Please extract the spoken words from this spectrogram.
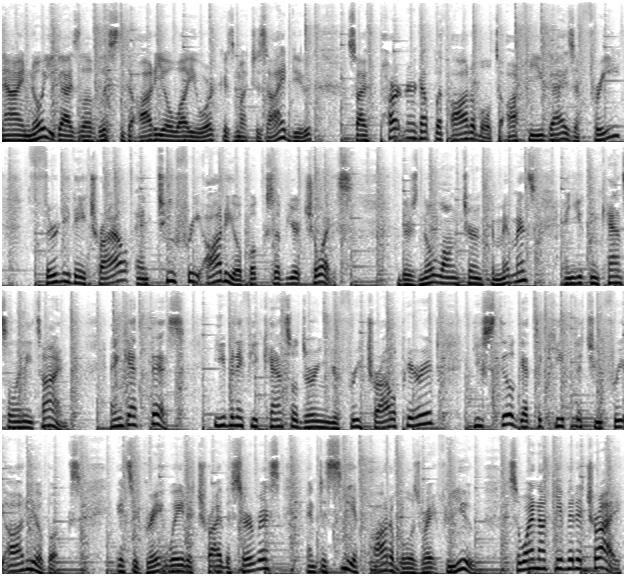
Now, I know you guys love listening to audio while you work as much as I do, so I've partnered up with Audible to offer you guys a free 30 day trial and two free audiobooks of your choice. There's no long term commitments, and you can cancel anytime. And get this even if you cancel during your free trial period, you still get to keep the two free audiobooks. It's a great way to try the service and to see if Audible is right for you. So why not give it a try?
